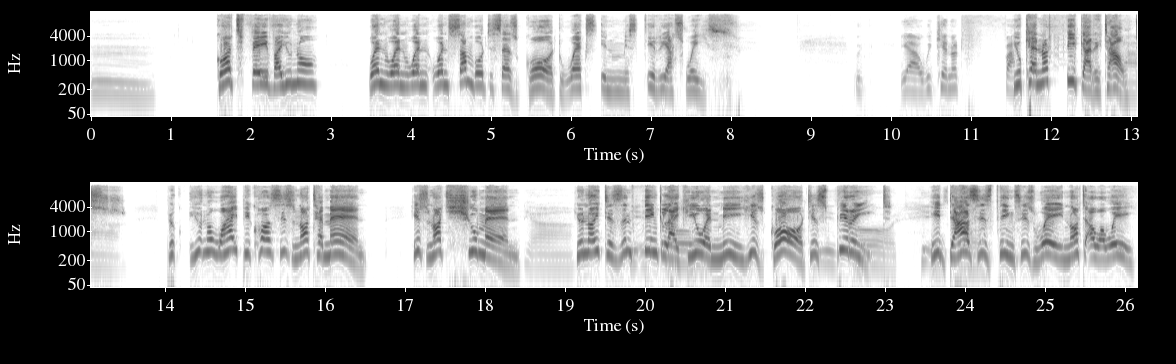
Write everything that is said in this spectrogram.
Mm. God's favor, you know, when when when when somebody says God works in mysterious ways, We, yeah, we cannot. You cannot figure it out. Bec- you know why? Because he's not a man. He's not human. Yeah. You know, he doesn't is think like you and me. He's God. He's He spirit. He He does God. his things his way, not our way.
